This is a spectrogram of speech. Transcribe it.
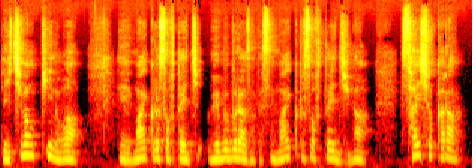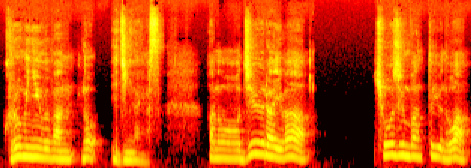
で一番大きいのは、えー、Microsoft Edge、Web ブラウザですね。Microsoft Edge が最初から Chromium 版の Edge になります。あの、従来は標準版というのは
